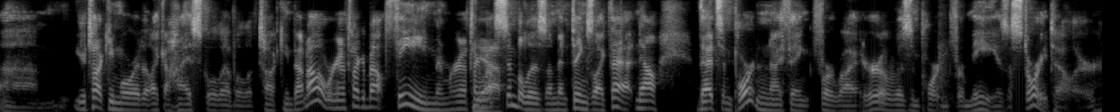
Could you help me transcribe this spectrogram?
Um, you're talking more at like a high school level of talking about, oh, we're going to talk about theme and we're going to talk yeah. about symbolism and things like that. Now, that's important, I think, for a writer. It was important for me as a storyteller,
